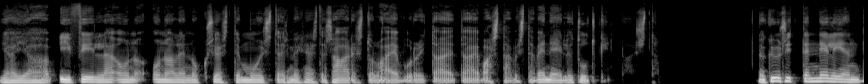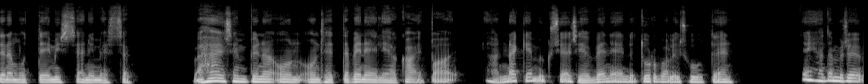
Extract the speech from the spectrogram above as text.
ja, ja IFillä on, on alennuksia sitten muista esimerkiksi näistä saaristolaivuri- tai, tai vastaavista veneilytutkinnoista. No kyllä sitten neljäntenä, mutta ei missään nimessä vähäisempänä on, on se, että veneilijä kaipaa ihan näkemyksiä siihen veneilyturvallisuuteen ja ihan tämmöisen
